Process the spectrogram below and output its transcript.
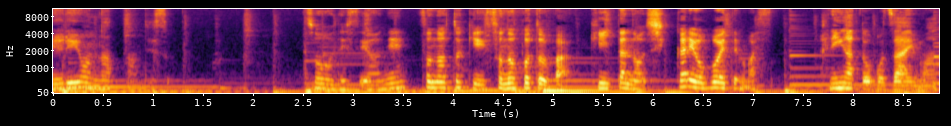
言えるようになったんです。そうですよね。その時その言葉聞いたのをしっかり覚えてます。ありがとうございます。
